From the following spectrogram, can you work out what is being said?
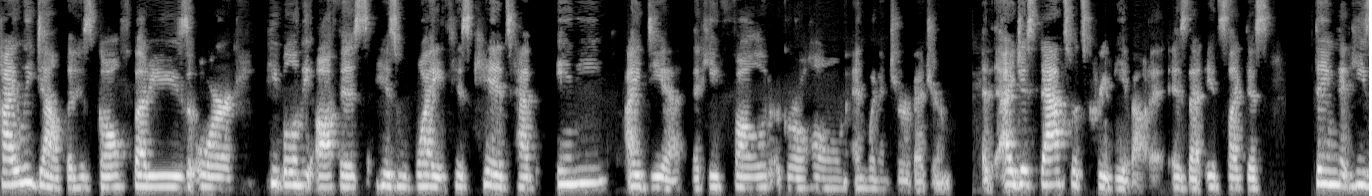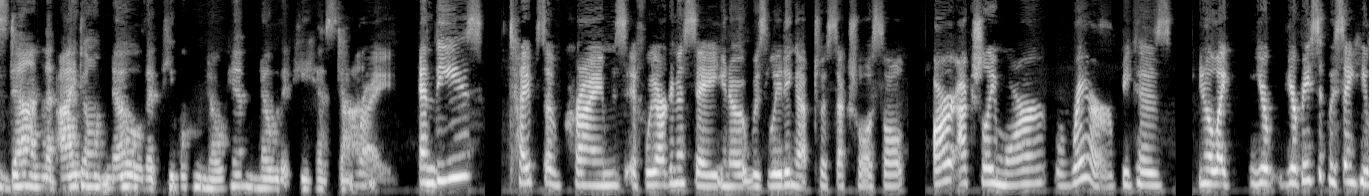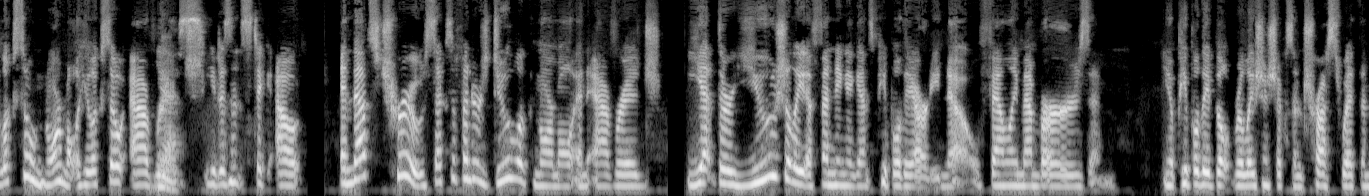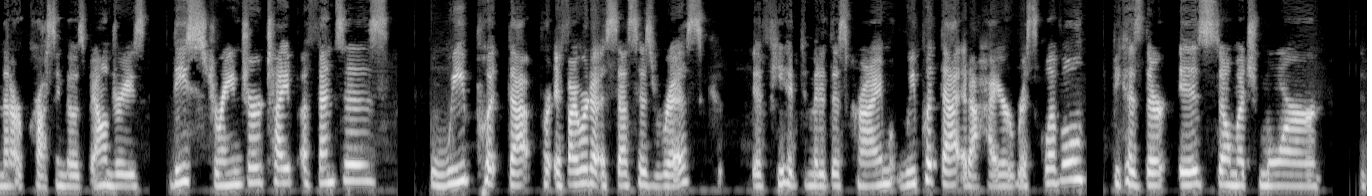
highly doubt that his golf buddies or people in the office, his wife, his kids have any idea that he followed a girl home and went into her bedroom. I just, that's what's creepy about it is that it's like this thing that he's done that I don't know that people who know him know that he has done. Right. And these types of crimes, if we are going to say, you know, it was leading up to a sexual assault, are actually more rare because, you know, like you're you're basically saying he looks so normal, he looks so average, Yes. he doesn't stick out. And that's true. Sex offenders do look normal and average, yet they're usually offending against people they already know, family members and you know, people they built relationships and trust with and then are crossing those boundaries. These stranger type offenses, we put that, if I were to assess his risk, if he had committed this crime, we put that at a higher risk level because there is so much more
